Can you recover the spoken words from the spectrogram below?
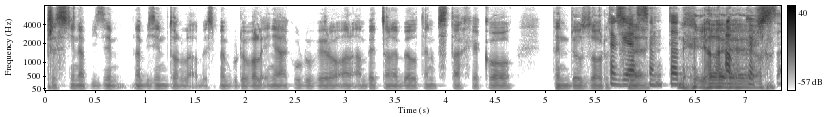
přesně nabízím, nabízím tohle, aby jsme budovali i nějakou důvěru a aby to nebyl ten vztah jako ten dozorce. Tak já jsem tady jo, jo, jo. se.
